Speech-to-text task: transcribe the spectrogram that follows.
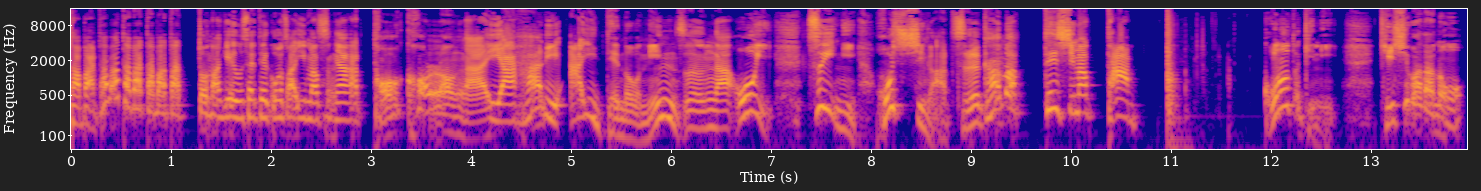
タバタバタバタバタと投げ失せてございますが、ところがやはり相手の人数が多い。ついに星が捕まってしまった。この時に、岸和田の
